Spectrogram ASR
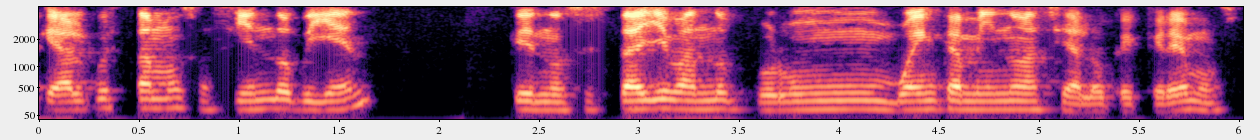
que algo estamos haciendo bien, que nos está llevando por un buen camino hacia lo que queremos.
